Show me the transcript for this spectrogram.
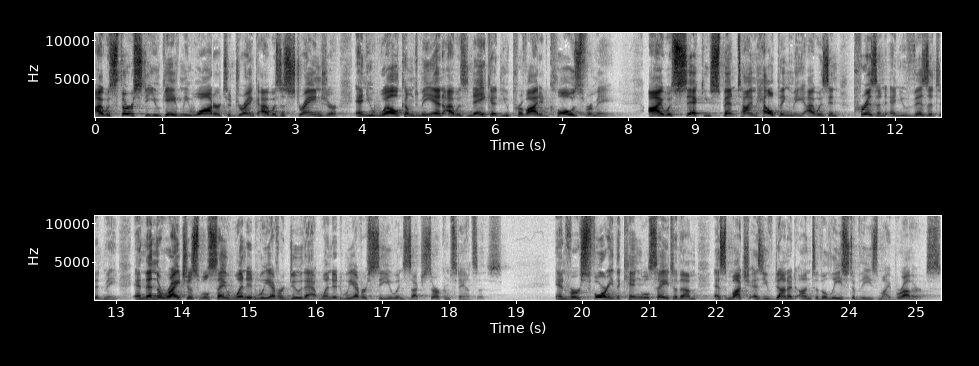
I was thirsty, you gave me water to drink. I was a stranger and you welcomed me in. I was naked, you provided clothes for me. I was sick, you spent time helping me. I was in prison, and you visited me. And then the righteous will say, When did we ever do that? When did we ever see you in such circumstances? And verse 40, the king will say to them, As much as you've done it unto the least of these, my brothers,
